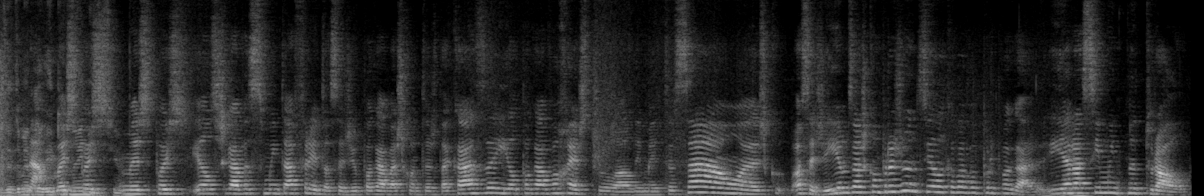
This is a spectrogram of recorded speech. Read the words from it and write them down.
Mas eu também Não, paguei mas tudo no depois, início. mas depois ele chegava-se muito à frente, ou seja, eu pagava as contas da casa e ele pagava o resto, a alimentação, as, ou seja, íamos às compras juntos e ele acabava por pagar. E era assim muito natural.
